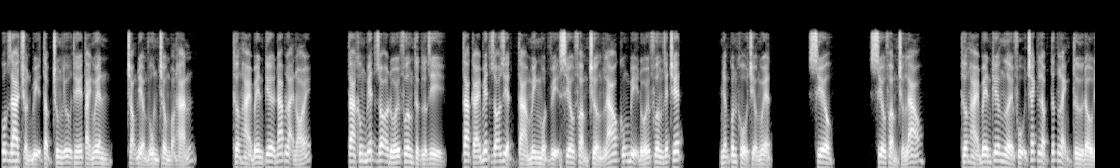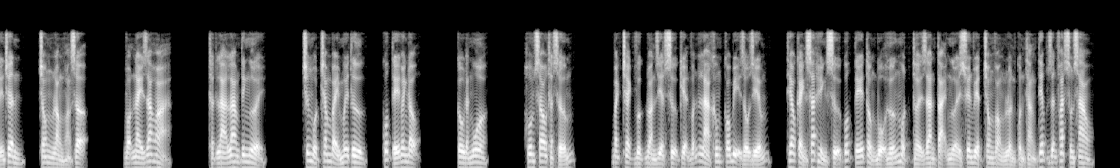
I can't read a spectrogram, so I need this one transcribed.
quốc gia chuẩn bị tập trung ưu thế tài nguyên, trọng điểm vùng trồng bọn hắn. Thượng hải bên kia đáp lại nói, ta không biết rõ đối phương thực lực gì, ta cái biết rõ diệt tà minh một vị siêu phẩm trưởng lão cũng bị đối phương giết chết. Nhậm quân khổ triệu nguyện. Siêu siêu phẩm trưởng lão? Thượng hải bên kia người phụ trách lập tức lệnh từ đầu đến chân, trong lòng hoảng sợ. Bọn này ra hỏa, thật là lam tinh người. Chương một trăm bảy mươi bốn, quốc tế manh động. Cầu đặt mua. Hôm sau thật sớm, bạch trạch vực đoàn diệt sự kiện vẫn là không có bị dầu diếm theo cảnh sát hình sự quốc tế tổng bộ hướng một thời gian tại người xuyên việt trong vòng luận quần thẳng tiếp dẫn phát xôn xao.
